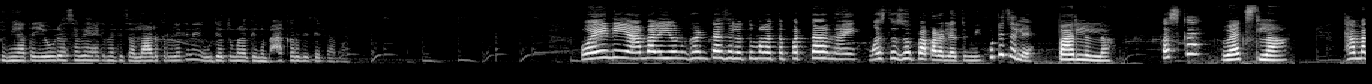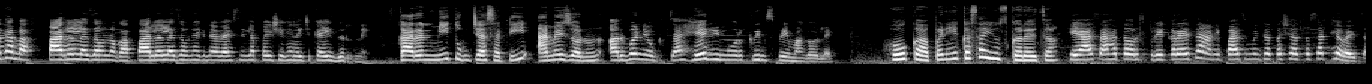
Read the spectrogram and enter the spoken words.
तुम्ही आता एवढ्या सगळ्या आहे की नाही तिचा लाड करला की नाही? उद्या तुम्हाला तिने भाकर देते का मग? वहिनी आम्हाला येऊन घंटा झाला. तुम्हाला तर पत्ता नाही. मस्त झोपा काढल्या तुम्ही. कुठे चालल्या? पार्लरला. कस काय? वॅक्सला. थांबा थांबा. पार्लरला जाऊ नका. पार्लरला जाऊन आहे वॅक्सिनला पैसे घालायची काही गरज नाही. कारण मी तुमच्यासाठी अमेझॉनहून अर्बन योगचा हेअर रिमूव्हर क्रीम स्प्रे मागवलाय. हो का? पण हे कसा यूज करायचा? हे असा हातावर स्प्रे करायचा आणि पाच मिनिटं तशा तसा ठेवायचा.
